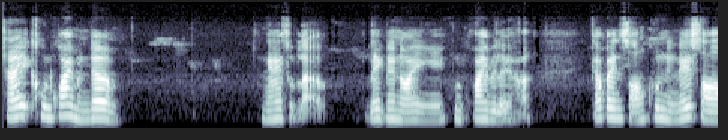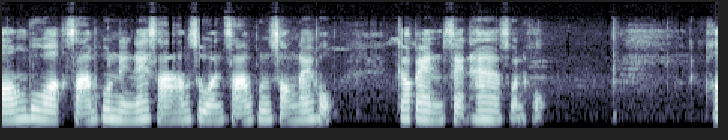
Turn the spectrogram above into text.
ใช้คูณไขว้เหมือนเดิม ง่ายสุดแล้ว เลขน้อยๆอย่างนี้คูณไขว้ไปเลยค่ะ ก็เป็น2คูณ1ได้2บวก3คูณ1ได้3ส่วน3คูณ2ได้6ก็เป็นเศษ5ส่วน6ข้อ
